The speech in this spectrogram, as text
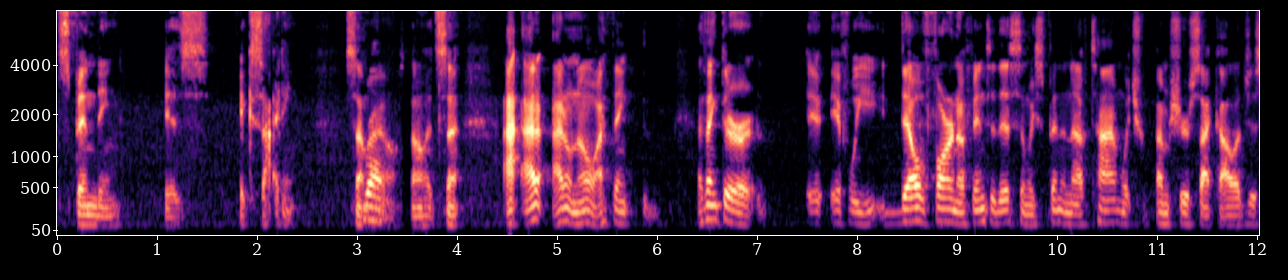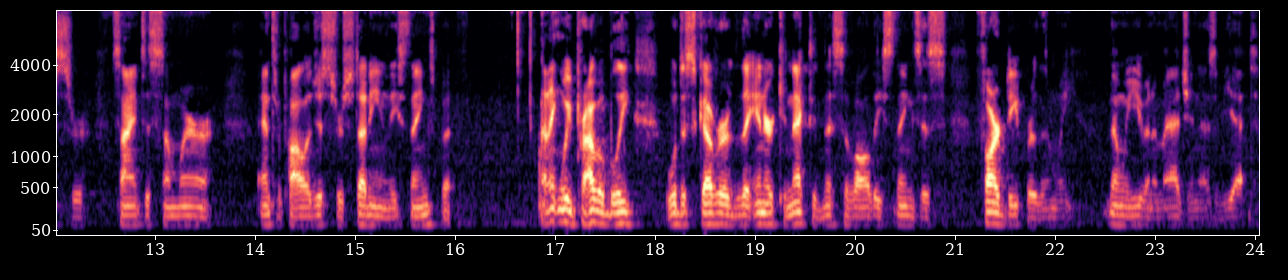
spending is exciting somehow. Right. So it's uh, I, I I don't know. I think I think there are if we delve far enough into this and we spend enough time, which I'm sure psychologists or scientists somewhere, or anthropologists are studying these things, but I think we probably will discover the interconnectedness of all these things is far deeper than we than we even imagine as of yet.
